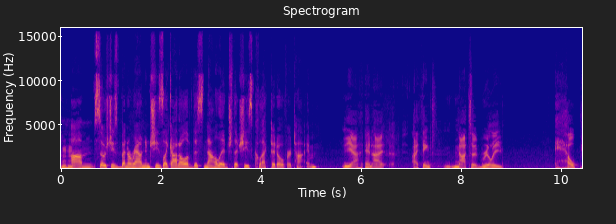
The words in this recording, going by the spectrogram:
Um, so she's been around and she's like got all of this knowledge that she's collected over time. Yeah, and I I think not to really help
